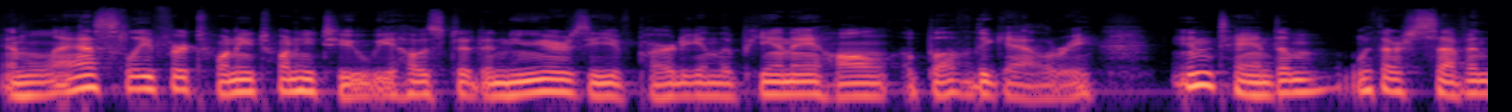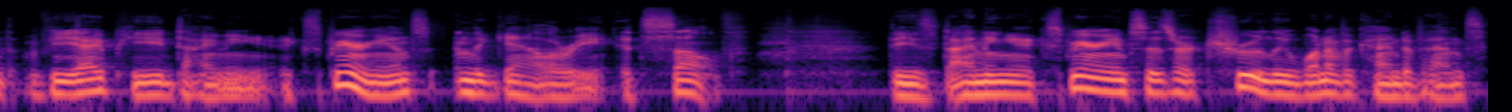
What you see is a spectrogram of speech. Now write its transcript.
And lastly, for 2022, we hosted a New Year's Eve party in the PNA Hall above the gallery in tandem with our seventh VIP dining experience in the gallery itself. These dining experiences are truly one of a kind events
